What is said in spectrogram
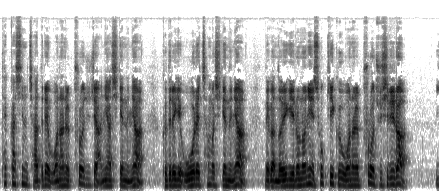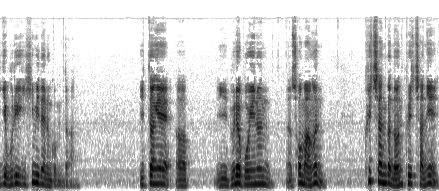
택하신 자들의 원한을 풀어주지 아니하시겠느냐? 그들에게 오래 참으시겠느냐? 내가 너에게 이르노니 속히 그 원한을 풀어 주시리라. 이게 우리에게 힘이 되는 겁니다. 이 땅에 어, 이 눈에 보이는 소망은 크리스찬과 넌 크리스찬이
